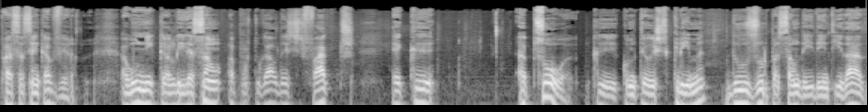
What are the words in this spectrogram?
Passa-se em Cabo Verde. A única ligação a Portugal destes factos é que a pessoa que cometeu este crime de usurpação da identidade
